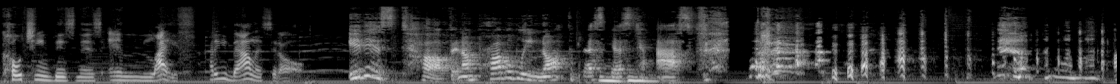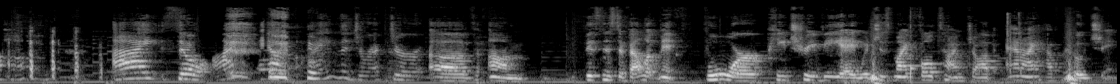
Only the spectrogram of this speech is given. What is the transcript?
coaching business and life? How do you balance it all? It is tough, and I'm probably not the best mm-hmm. guest to ask. um, I so I am I'm the director of um, business development for Peachtree VA, which is my full time job, and I have coaching.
